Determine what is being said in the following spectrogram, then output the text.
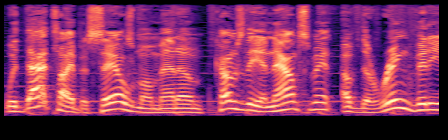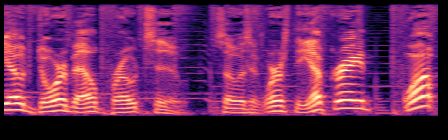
with that type of sales momentum comes the announcement of the Ring Video Doorbell Pro 2. So, is it worth the upgrade? Well,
